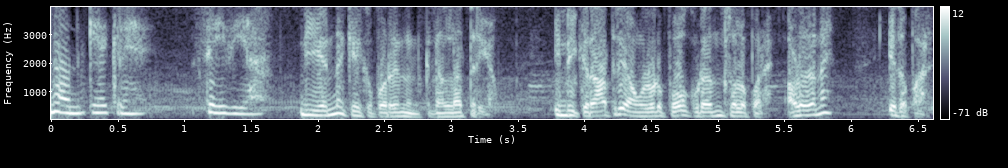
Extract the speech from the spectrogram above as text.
நான் ஒன்னு கேக்குறேன். செய்வியா நீ என்ன கேட்க போறேன்னு எனக்கு நல்லா தெரியும். இன்னைக்கு ராத்திரி அவங்களோட போக கூடாதுன்னு சொல்ல போறேன். அவ்வளவுதானே? இத பாரு.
